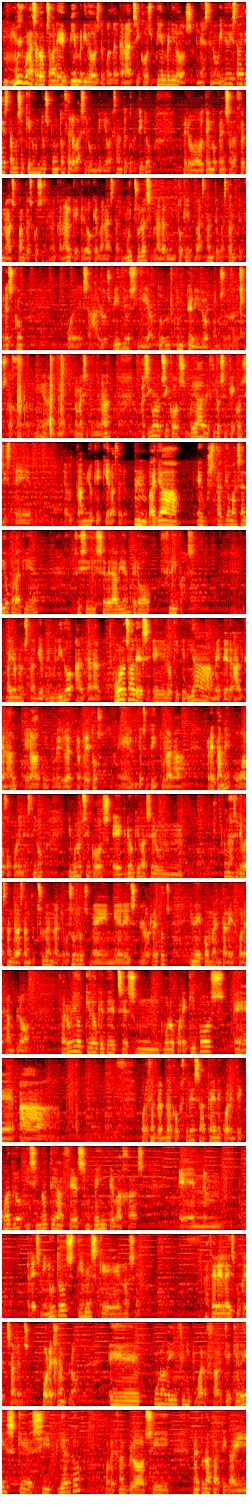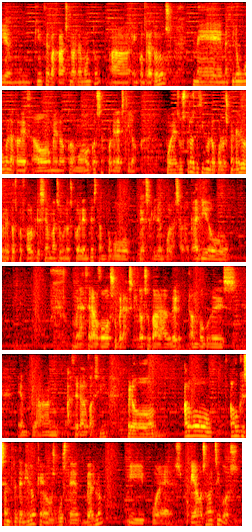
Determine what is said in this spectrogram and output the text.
Muy buenas a todos chavales, bienvenidos de vuelta al canal chicos, bienvenidos en este nuevo vídeo y esta vez estamos aquí en un 2.0, va a ser un vídeo bastante cortito pero tengo pensado hacer unas cuantas cosas en el canal que creo que van a estar muy chulas y van a dar un toque bastante bastante fresco pues a los vídeos y a todo el contenido. Vamos a dejar estos cajos por aquí, no me sirven de nada. Así que bueno chicos, voy a deciros en qué consiste el cambio que quiero hacer. Mm, vaya Eustaquio me ha salido por aquí, ¿eh? No sé si se verá bien, pero flipas. Vaya un Eustaquio, bienvenido al canal. Bueno, chavales, eh, lo que quería meter al canal era, como podéis ver, retos. El vídeo se titulará Rétame o algo por el estilo. Y bueno, chicos, eh, creo que va a ser una serie bastante, bastante chula en la que vosotros me enviaréis los retos y me comentaréis, por ejemplo, Farunio, quiero que te eches un duelo por equipos eh, a... Por ejemplo, en Black Ops 3 a KN44 y si no te haces 20 bajas en 3 minutos, tienes que, no sé, hacer el Ice Bucket Challenge. Por ejemplo, eh, uno de Infinite Warfare, que queréis que si pierdo, por ejemplo, si meto una partida y en 15 bajas no remonto en contra todos, me, me, tiro un huevo en la cabeza o me lo como o cosas por el estilo. Pues vosotros decídmelo por los comentarios, retos por favor que sean más o menos coherentes, tampoco voy a salir en bolas a la calle o voy a hacer algo súper asqueroso para ver, tampoco es en plan hacer algo así, pero algo, algo que sea entretenido, que os guste verlo y pues, poquilla cosa más chicos.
